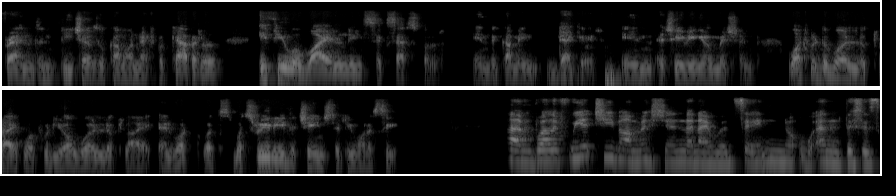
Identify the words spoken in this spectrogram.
friends and teachers who come on network capital. If you were wildly successful in the coming decade in achieving your mission what would the world look like? What would your world look like? And what what's what's really the change that you want to see? Um, well if we achieve our mission then i would say no and this is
